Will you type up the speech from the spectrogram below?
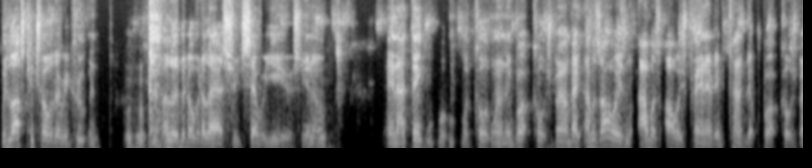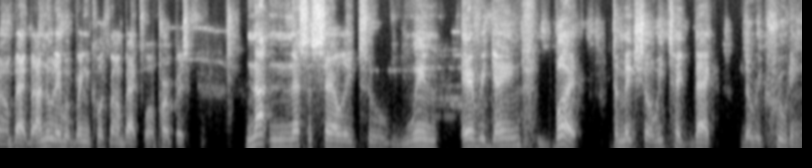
we lost control of the recruitment mm-hmm. a little bit over the last several years, you know. Mm-hmm. And I think with Coach, when they brought Coach Brown back, I was always I was always praying that they kind of brought Coach Brown back, but I knew they were bringing Coach Brown back for a purpose, not necessarily to win every game, but to make sure we take back the recruiting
